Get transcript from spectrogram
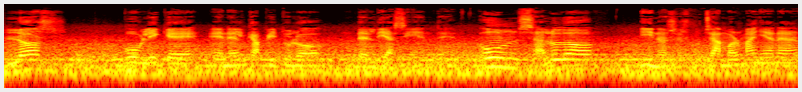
los publique en el capítulo del día siguiente. Un saludo y nos escuchamos mañana.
